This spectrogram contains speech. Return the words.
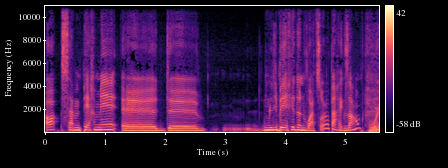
ah ça me permet euh, de me libérer d'une voiture, par exemple. Oui.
